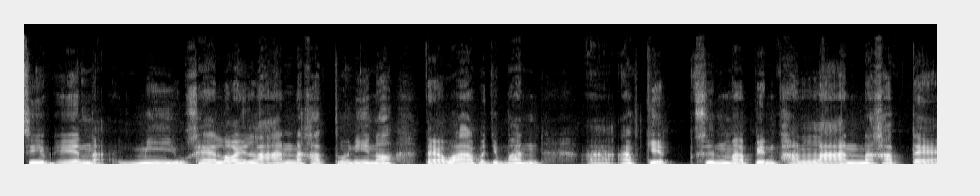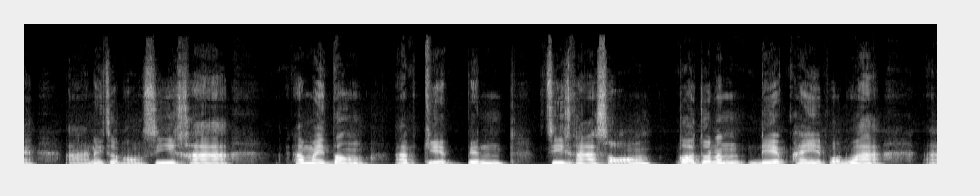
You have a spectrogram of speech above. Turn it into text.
ซีเพนอะมีอยู่แค่ร้อยล้านนะครับตัวนี้เนาะแต่ว่าปัจจุบันอ่าอัปเกรดขึ้นมาเป็นพันล้านนะครับ แต่อ่าในส่วนของซีคาทำไมต้องอัปเกรดเป็นซีคา2ก็ตัวนั้นเดฟให้เหตุผลว่าอ่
